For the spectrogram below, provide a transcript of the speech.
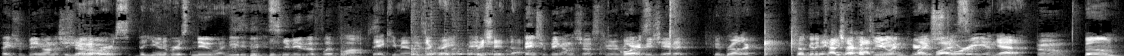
Thanks for being on the, the show. universe, the universe knew I needed these. you needed the flip flops. Thank you, man. These are great. Appreciate that. Thanks for being on the show, Stuart. I course. really appreciate it. Good brother. So good to catch you up with you me. and hear Likewise. your story. And Yeah. boom. Boom.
